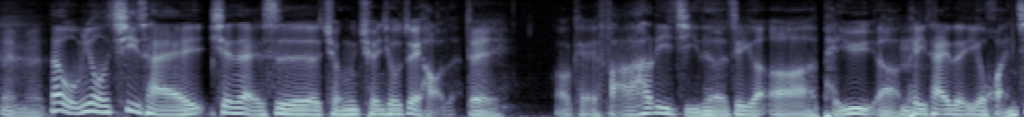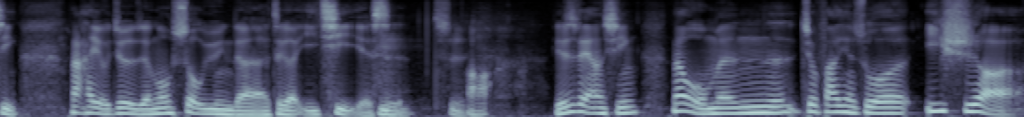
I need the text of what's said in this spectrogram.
对。那我们用的器材现在也是全全球最好的。对，OK，法拉利级的这个呃培育啊胚胎的一个环境。那还有就是人工受孕的这个仪器也是是啊，也是非常新。那我们就发现说，医师啊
